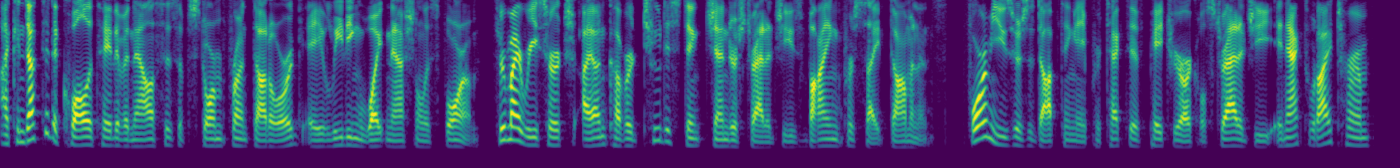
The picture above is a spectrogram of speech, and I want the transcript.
I conducted a qualitative analysis of Stormfront.org, a leading white nationalist forum. Through my research, I uncovered two distinct gender strategies vying for site dominance. Forum users adopting a protective patriarchal strategy enact what I term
